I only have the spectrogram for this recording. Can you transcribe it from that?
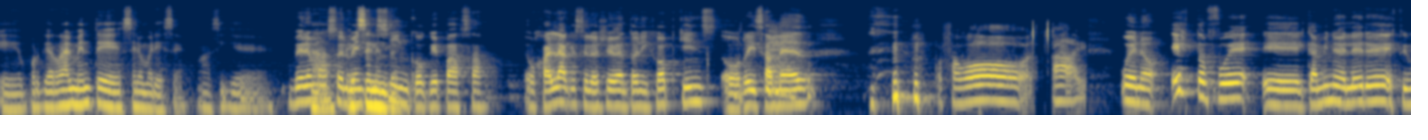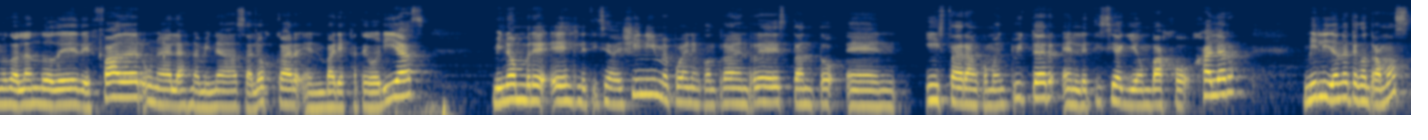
Eh, porque realmente se lo merece. Así que. Veremos el 25 qué pasa. Ojalá que se lo lleve Anthony Hopkins o Riz Ahmed. Por favor. Ay. Bueno, esto fue eh, El Camino del Héroe. Estuvimos hablando de The Father, una de las nominadas al Oscar en varias categorías. Mi nombre es Leticia Bellini. Me pueden encontrar en redes tanto en Instagram como en Twitter, en Leticia-Haller. Mili, ¿dónde te encontramos?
